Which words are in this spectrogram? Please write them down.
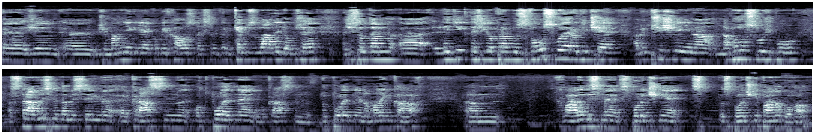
uh, že, uh, že mám někdy jakoby chaos, tak jsme ten kemp zvládli dobře a že jsou tam uh, lidi, kteří opravdu zvou svoje rodiče, aby přišli na, na bohoslužbu a strávili jsme tam, myslím, krásný odpoledne nebo krásný dopoledne na Malenkách. Um, chválili jsme společně, společně Pána Boha.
